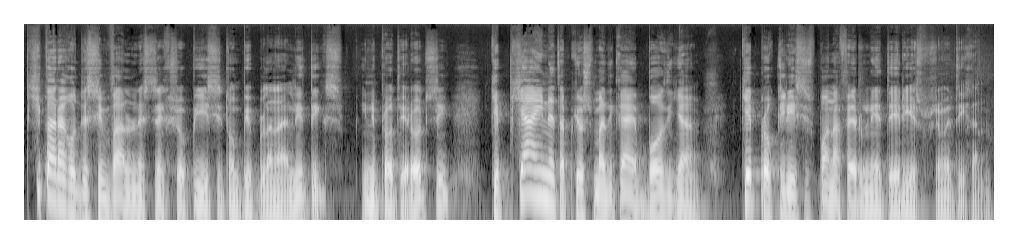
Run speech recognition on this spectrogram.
Ποιοι παράγοντες συμβάλλουν στην αξιοποίηση των People Analytics, είναι η πρώτη ερώτηση, και ποια είναι τα πιο σημαντικά εμπόδια και προκλήσεις που αναφέρουν οι εταιρείες που συμμετείχαν.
